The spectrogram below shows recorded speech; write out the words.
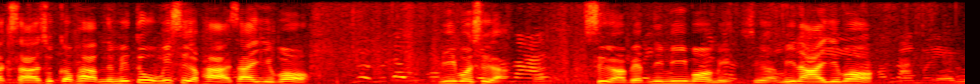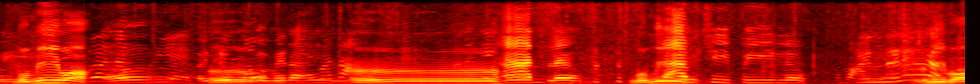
รักษาสุขภาพในแม่ตู้มีเสื้อผ้าใส่อยู่บ่มีบ่เสื้อเสื้อแบบนี้มีบ่มีเสื้อมีลายอยู่บ่บ่มีบ่เออดูก็ไม่ได้เออฮาดแล้วบ่มีสามสี่ปีแล้ว อันนี้บ่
